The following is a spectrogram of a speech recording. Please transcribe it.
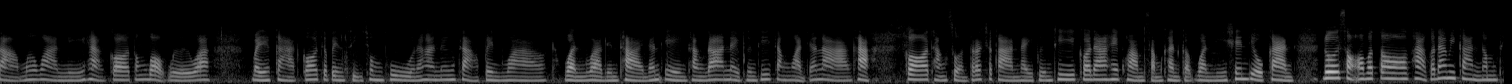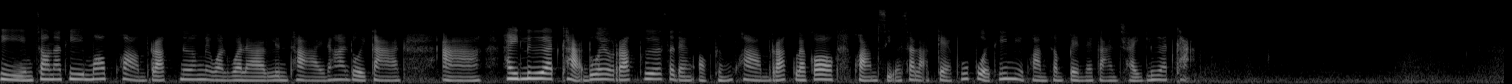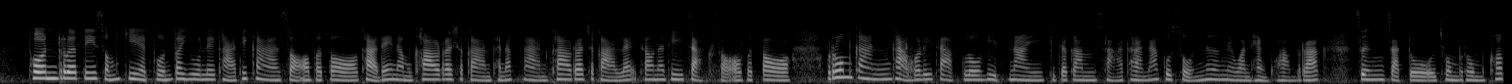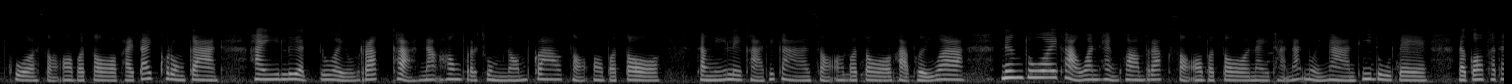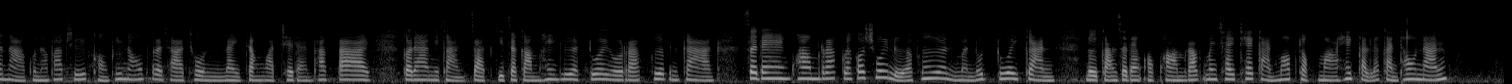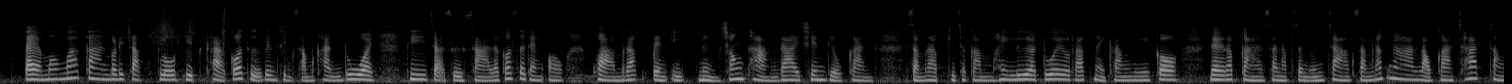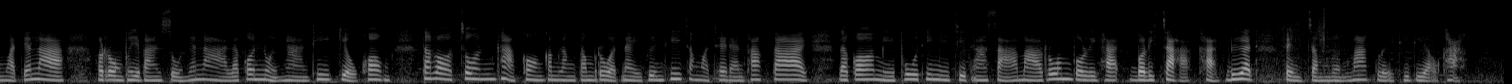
จากเมื่อวานนี้ค่ะ ก็ต้องบอกเลยว่าบรรยากาศก็จะเป็นสีชมพูนะคะ เนื่องจากเป็นวาวันวาเลนไทน์นั่นเองทางด้านในพื้นที่จังหวัดยะลาค่ะ ก็ทางส่วนราชการในพื้นที่ก็ได้ให้ความสำคัญกับวันนี้เช่นเดียวกัน โดยสองอบตค่ะ ก็ได้มีการนำทีมเจ้าหน้าที่มอบความรักเนื่องในวันวาเลนไทน์นะคะ โดยการอาให้เลือดค่ะด้วยรักเพื่อแสดงออกถึงความรัก แล้วก็ความเสียสละแก่ผู้ป่วยที่มีความจำเป็นในการใช้เลือดค่ะ พลเรือตรีสมเกียรติผลประยูรเลขาธิการสอบตค่ะได้นำข้าราชการพนักงานข้าราชการและเจ้าหน้าที่จากสอบตร่วมกันค่ะบริจาคโลหิตในกิจกรรมสาธารณกุศลเนื่องในวันแห่งความรัก ซึ่งจัดโดยชมรมครอบครัวสอบตภายใต้โครงการให้เลือดด้วยรักค่ะณห้องประชุมน้อมเกล้าวสอบตทางนี้เลขาธิการสอบตค่ะเผยว่า เนื่องด้วยค่ะวันแห่งความรักสอบตในฐานะหน่วยงานที่ดูแล แล้วก็พัฒนาคุณภาพชีวิตของพี่น้องประชาชนในจังหวัดชายแดนภาคใต้ ก็ได้มีการจัดกิจกรรมให้เลือดด้วยรักเพื่อเป็นการ แสดงความรักและก็ช่วยเหลือเพื่อนมนุษย์ด้วยกัน โดยการแสดงออกความรักไม่ใช่แค่การมอบดอกไม้ให้กันและกันเท่านั้น แต่มองว่าการบริจาคโลหิตค่ะ ก็ถือเป็นสิ่งสำคัญด้วย ที่จะสื่อสารและก็แสดงออกความรักเป็นอีกหนึ่งช่องทางได้เช่นเดียวกันสำหรับกิจกรรมให้เลือดด้วยรักในครั้งนี้ก็ได้รับการสนับสนุนจากสำนักงานเหล่ากาชาติจังหวัดยะลา โรงพยาบาลศูนย์ยะลา แล้วก็หน่วยงานที่เกี่ยวข้อง ตลอดจนค่ะกองกำลังตำรวจในพื้นที่จังหวัดชายแดนภาคใต้ แล้วก็มีผู้ที่มีจิตอาสามาร่วมบริบริจาคค่ะเลือดเป็นจำนวนมากเลยทีเดียวค่ะ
